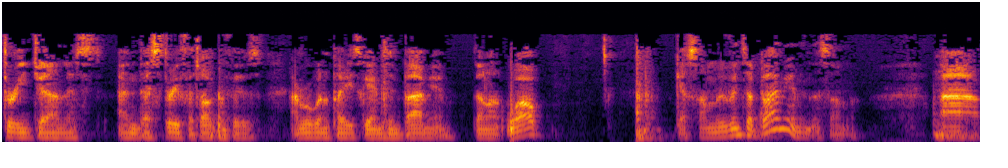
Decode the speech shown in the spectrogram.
three journalists and there's three photographers, and we're going to play these games in Birmingham. They're like, well, guess I'm moving to Birmingham in the summer. Uh,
